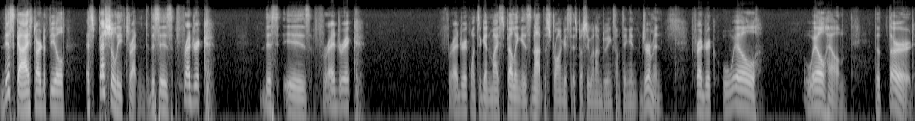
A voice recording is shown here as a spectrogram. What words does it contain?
this guy started to feel especially threatened. This is Frederick. This is Frederick. Frederick, once again, my spelling is not the strongest, especially when I'm doing something in German. Frederick Will, Wilhelm the third.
